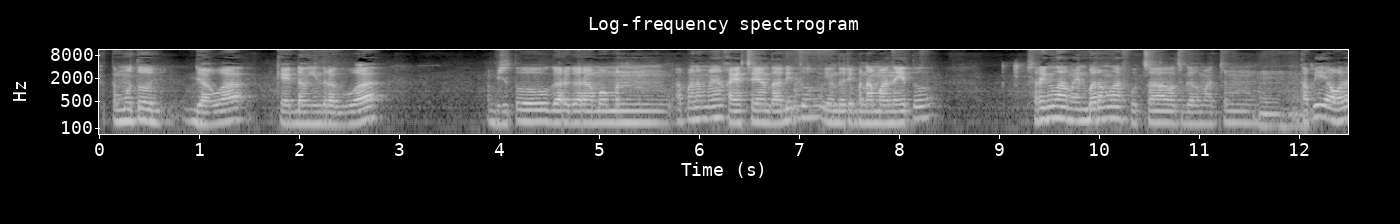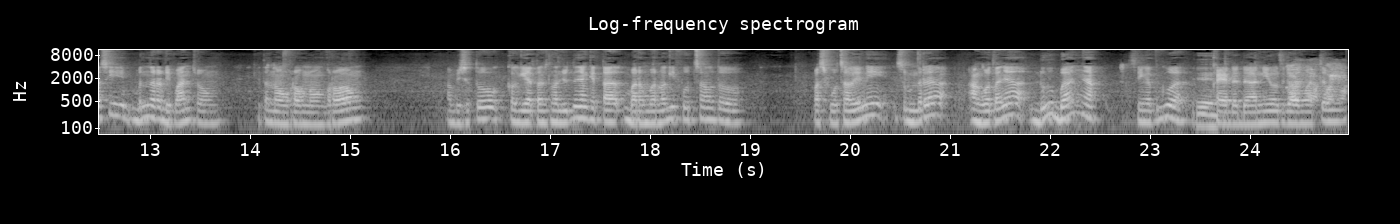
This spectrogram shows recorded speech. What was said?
ketemu tuh Jawa kayak Dang Indra gua. Habis itu gara-gara momen apa namanya KSC yang tadi tuh yang dari penamaannya itu sering lah main bareng lah futsal segala macem. Tapi awalnya sih bener di Pancong kita nongkrong nongkrong habis itu kegiatan selanjutnya yang kita bareng-bareng lagi futsal tuh pas futsal ini sebenarnya anggotanya dulu banyak seingat gua Iya. kayak ada Daniel segala banget.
